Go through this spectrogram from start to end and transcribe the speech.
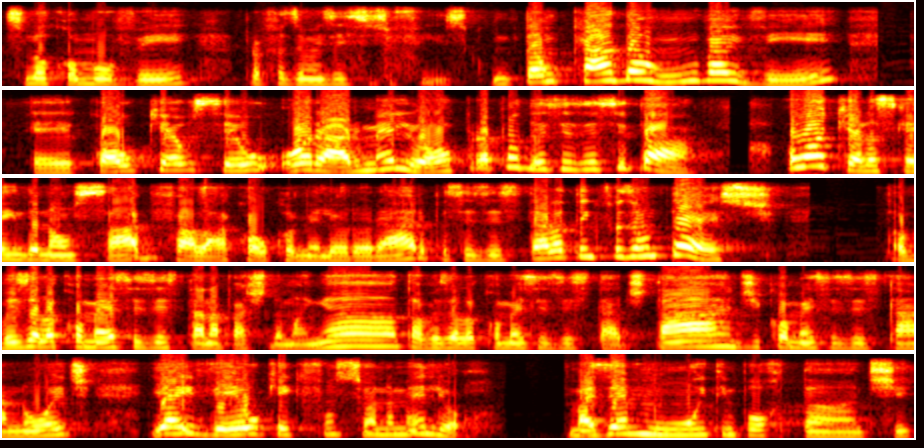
se locomover para fazer um exercício físico. Então cada um vai ver é, qual que é o seu horário melhor para poder se exercitar. Ou aquelas que ainda não sabem falar qual é o melhor horário para se exercitar, ela tem que fazer um teste. Talvez ela comece a exercitar na parte da manhã, talvez ela comece a exercitar de tarde, comece a exercitar à noite e aí ver o que, que funciona melhor. Mas é muito importante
